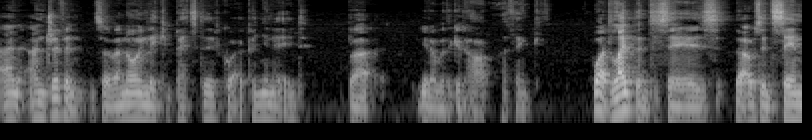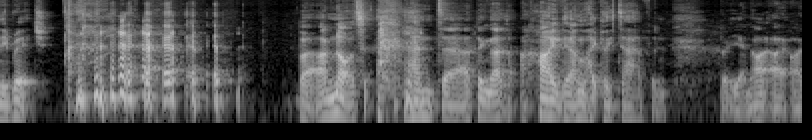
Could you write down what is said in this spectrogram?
and, and driven. So annoyingly competitive, quite opinionated, but you know, with a good heart. I think. What I'd like them to say is that I was insanely rich, but I'm not, and uh, I think that's highly unlikely to happen. But yeah, no, I, I,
